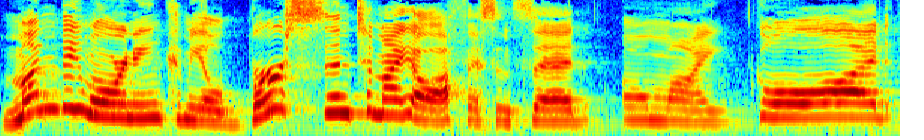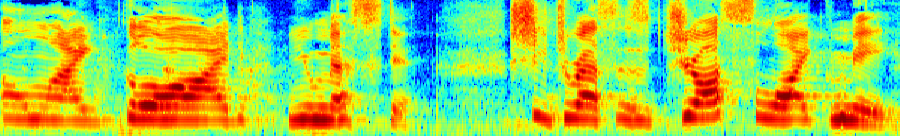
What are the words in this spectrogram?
Monday morning, Camille bursts into my office and said, Oh my God, oh my God, you missed it. She dresses just like me.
